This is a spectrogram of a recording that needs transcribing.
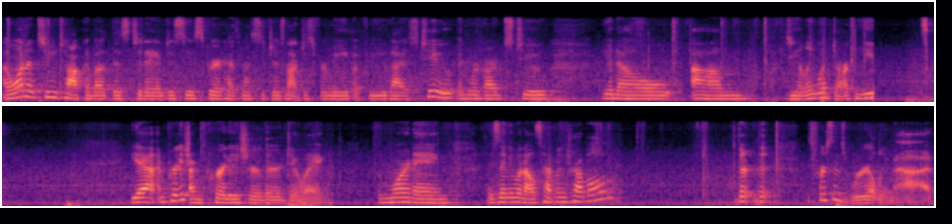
I wanted to talk about this today and just see if Spirit has messages, not just for me, but for you guys too, in regards to, you know, um, dealing with dark view. Yeah, I'm pretty sure, I'm pretty sure they're doing. Good morning. Is anyone else having trouble? They're, they're, this person's really mad.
